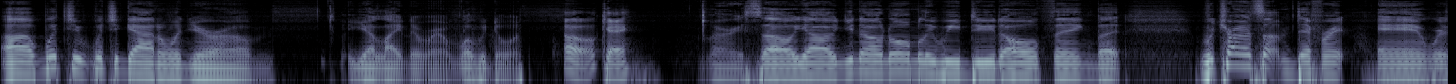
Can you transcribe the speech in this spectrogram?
Uh, what you what you got on your um your lightning round? What we doing? oh, okay. All right, so yo, you know, normally we do the whole thing, but we're trying something different, and we're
